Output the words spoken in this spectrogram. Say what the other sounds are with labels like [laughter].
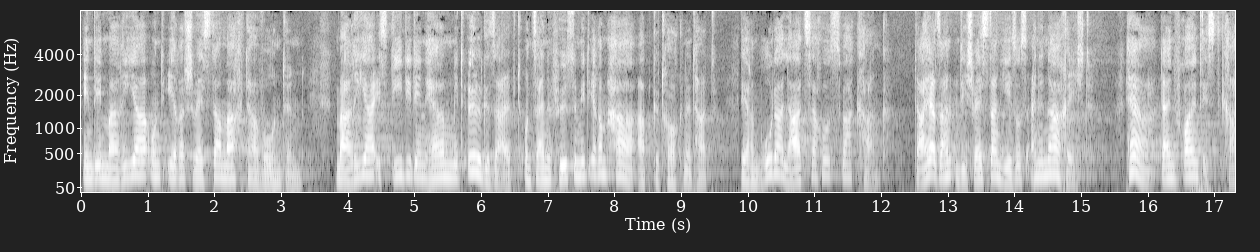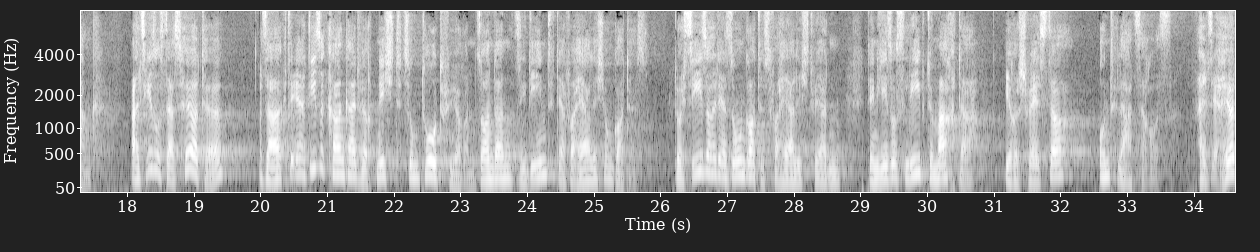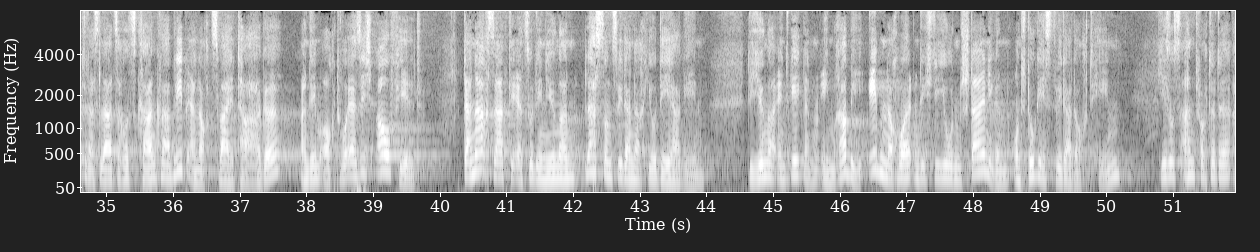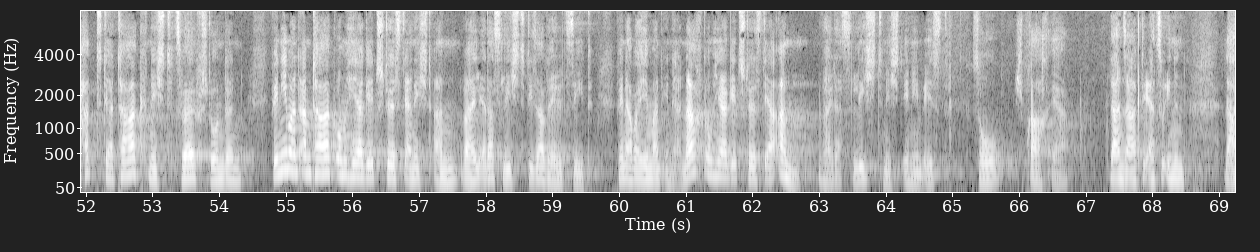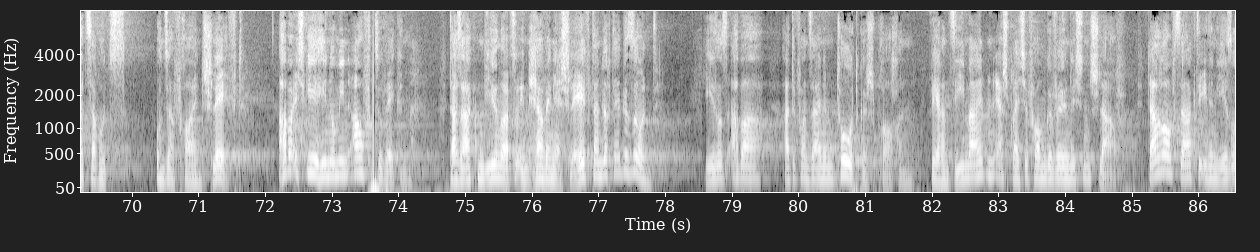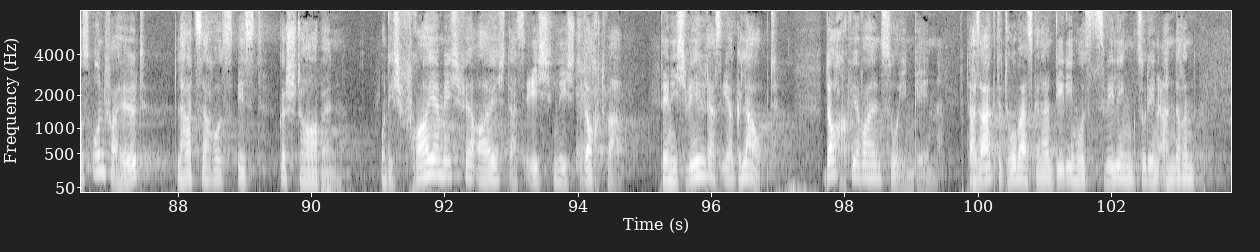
in dem Maria und ihre Schwester Martha wohnten. Maria ist die, die den Herrn mit Öl gesalbt und seine Füße mit ihrem Haar abgetrocknet hat. Deren Bruder Lazarus war krank. Daher sandten die Schwestern Jesus eine Nachricht. Herr, dein Freund ist krank. Als Jesus das hörte, sagte er, diese Krankheit wird nicht zum Tod führen, sondern sie dient der Verherrlichung Gottes. Durch sie soll der Sohn Gottes verherrlicht werden, denn Jesus liebte Martha, ihre Schwester und Lazarus. Als er hörte, dass Lazarus krank war, blieb er noch zwei Tage an dem Ort, wo er sich aufhielt. Danach sagte er zu den Jüngern, lasst uns wieder nach Judäa gehen. Die Jünger entgegneten ihm, Rabbi, eben noch wollten dich die Juden steinigen und du gehst wieder dorthin? Jesus antwortete, hat der Tag nicht zwölf Stunden? Wenn jemand am Tag umhergeht, stößt er nicht an, weil er das Licht dieser Welt sieht. Wenn aber jemand in der Nacht umhergeht, stößt er an, weil das Licht nicht in ihm ist. So sprach er. Dann sagte er zu ihnen, Lazarus unser Freund schläft. Aber ich gehe hin, um ihn aufzuwecken. Da sagten die Jünger zu ihm, Herr, wenn er schläft, dann wird er gesund. Jesus aber hatte von seinem Tod gesprochen, während sie meinten, er spreche vom gewöhnlichen Schlaf. Darauf sagte ihnen Jesus unverhüllt, Lazarus ist gestorben. Und ich freue mich für euch, dass ich nicht dort war. Denn ich will, dass ihr glaubt. Doch wir wollen zu ihm gehen. Da sagte Thomas, genannt Didymus Zwilling, zu den anderen,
